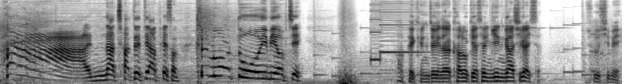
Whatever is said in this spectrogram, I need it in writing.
하! 나 차대대 앞에선 그 무엇도 의미 없지. 앞에 굉장히 날카롭게 생긴 가시가 있어. 조심해.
